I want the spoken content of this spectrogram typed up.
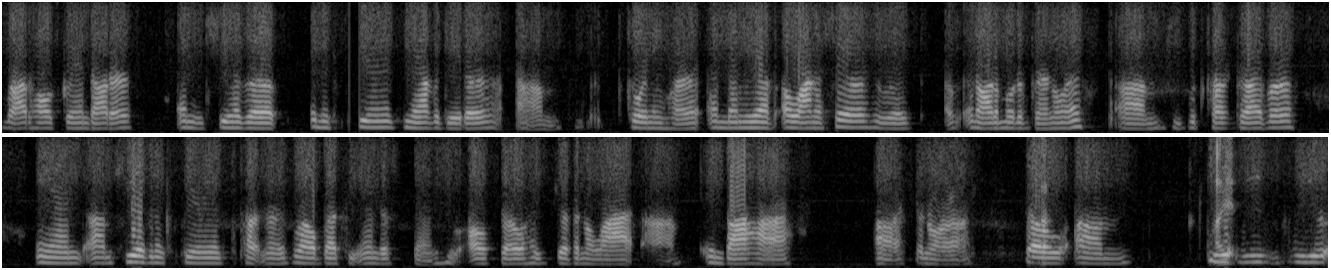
Rod Hall's granddaughter, and she has a an experienced navigator um, joining her. And then we have Elana Scherr, who is a- an automotive journalist. Um, she's a car driver, and um, she has an experienced partner as well, Betsy Anderson, who also has driven a lot um, in Baja, uh, Sonora. So. Um, we, I- we, we,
